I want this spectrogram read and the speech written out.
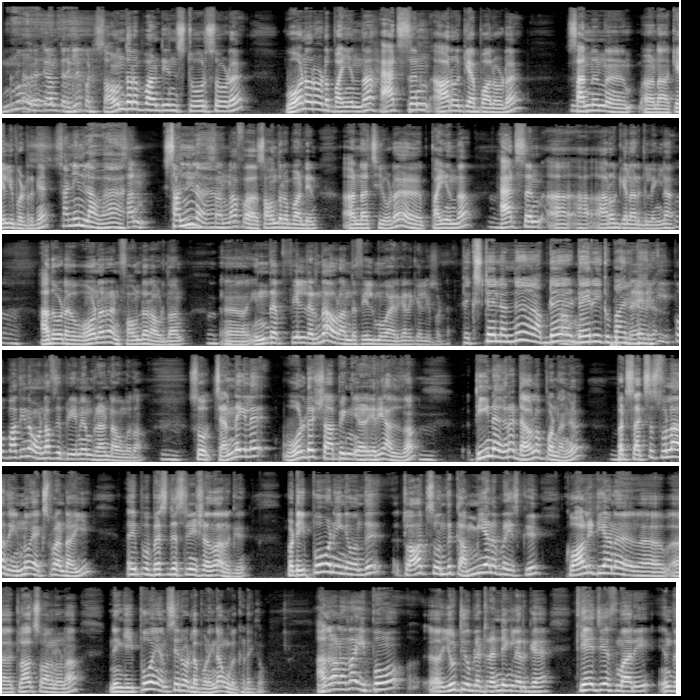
இன்னும் இருக்கான்னு தெரியல பட் சவுந்தர பாண்டியன் ஸ்டோர்ஸோட ஓனரோட பையன் தான் ஹேட்சன் ஆரோக்கியா பாலோட சன்னுன்னு நான் கேள்விப்பட்டிருக்கேன். சன்னின்லாவா சன் சன்னா சன் ஆஃப் சவுந்தர பாண்டியன் அண்ணாச்சியோட பையன் தான் ஹேட்சன் ஆரோக்கியெல்லாம் இருக்கு இல்லைங்களா? அதோட ஓனர் அண்ட் ஃபவுண்டர் அவர் தான் இந்த ஃபீல்ட்ல இருந்து அவர் அந்த ஃபீல்ட் மூவ் ஆயிருக்காரு கேள்விப்பட்டேன். டெக்ஸ்டைல் வந்து அப்படியே டைரிக்கு டைரிக்கு இப்போ பார்த்தீங்கன்னா one of the premium brand அவங்க தான் ஸோ சென்னையில் ஓல்டஸ்ட் ஷாப்பிங் ஏரியா அதுதான். டி நகரை டெவலப் பண்ணாங்க. பட் சக்ஸஸ்ஃபுல்லாக அது இன்னும் எக்ஸ்பேண்ட் ஆகி இப்போ பெஸ்ட் டெஸ்டினேஷன் தான் இருக்குது பட் இப்போவும் நீங்கள் வந்து கிளாத்ஸ் வந்து கம்மியான ப்ரைஸ்க்கு குவாலிட்டியான கிளாத்ஸ் வாங்கினோன்னா நீங்கள் இப்போவும் எம்சி ரோட்டில் போனீங்கன்னா உங்களுக்கு கிடைக்கும். அதனால தான் இப்போவும் யூடியூப்பில் ட்ரெண்டிங்கில் இருக்க கேஜிஎஃப் மாதிரி இந்த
